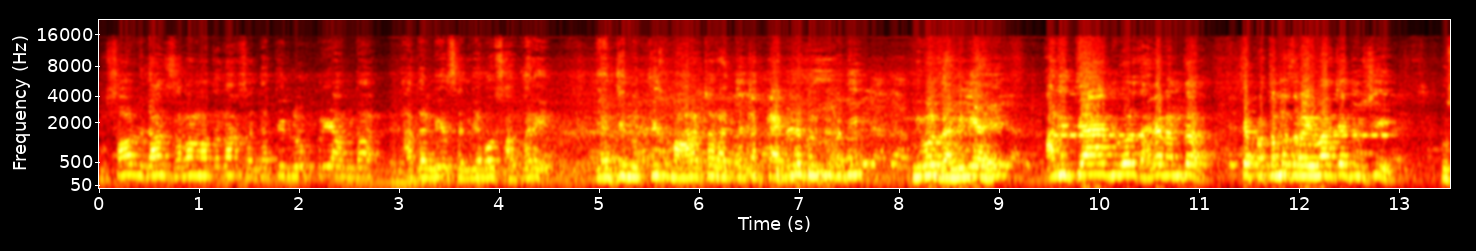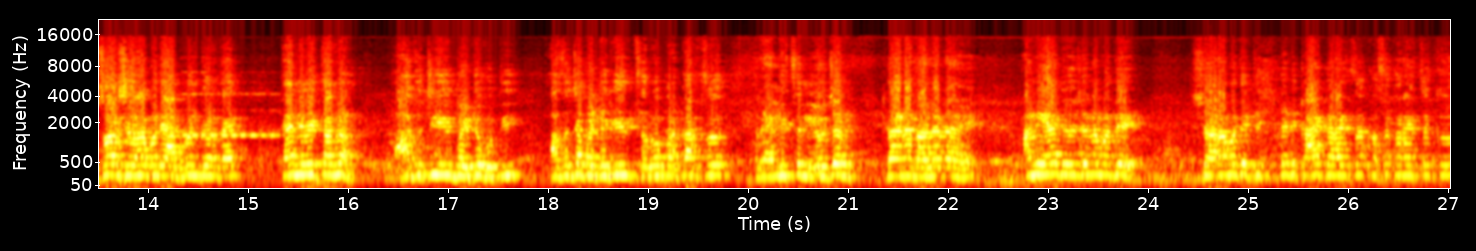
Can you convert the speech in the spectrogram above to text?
भुसावळ विधानसभा मतदारसंघातील लोकप्रिय आमदार आदरणीय संजयभाऊ सावकारे यांची नुकतीच महाराष्ट्र राज्याच्या कॅबिनेट मंत्रीपदी निवड झालेली आहे. आणि त्या निवड झाल्यानंतर ते प्रथमच रविवारच्या दिवशी भुसावळ शहरामध्ये आगमन करत आहेत. त्या निमित्तानं आजची बैठक होती. आजच्या बैठकीत सर्व प्रकारचं रॅलीचं नियोजन करण्यात आलेलं आहे. आणि या नियोजनामध्ये शहरामध्ये ठिकठिकाणी काय करायचं कसं करायचं क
